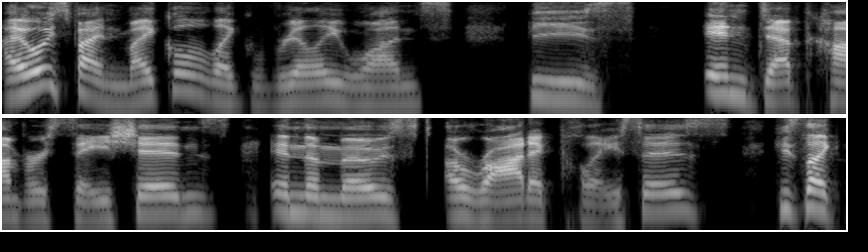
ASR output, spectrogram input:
I always find Michael like really wants these in-depth conversations in the most erotic places. He's like,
